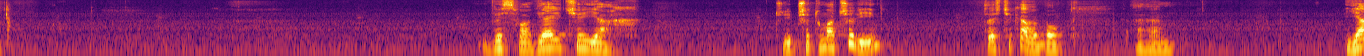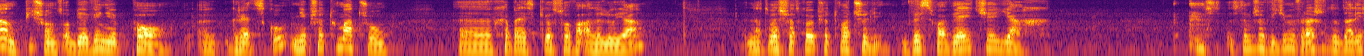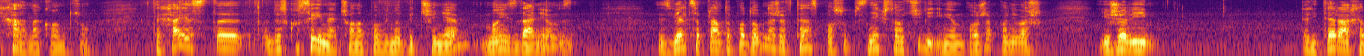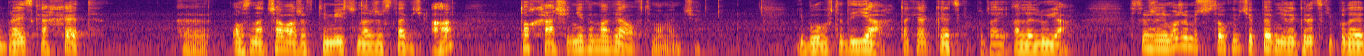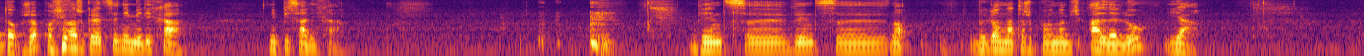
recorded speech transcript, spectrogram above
Wysławiajcie Jach. Czyli przetłumaczyli, to jest ciekawe, bo Jan pisząc objawienie po e, grecku nie przetłumaczył e, hebrajskiego słowa Alleluja, natomiast świadkowie przetłumaczyli wysławiajcie Jach. Z, tym, że widzimy wyraźnie, dodali H na końcu. Te H jest e, dyskusyjne, czy ono powinno być, czy nie. Moim zdaniem jest wielce prawdopodobne, że w ten sposób zniekształcili imię Boże, ponieważ jeżeli litera hebrajska het e, oznaczała, że w tym miejscu należy wstawić A, to H się nie wymawiało w tym momencie. I byłoby wtedy ja, tak jak grecki podaje, Alleluja. Z tym, że nie możemy być całkowicie pewni, że grecki podaje dobrze, ponieważ Grecy nie mieli H. Nie pisali H. Więc, y, więc y, no, wygląda na to, że powinno być Alleluja.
